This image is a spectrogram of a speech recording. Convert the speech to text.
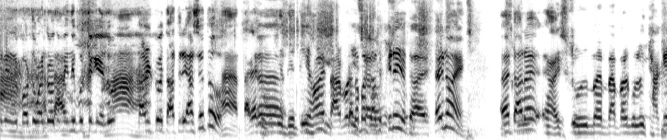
থেকে হ্যাঁ, বর্তমান হ্যাঁ, মেদিনীপুর থেকে এলো। হ্যাঁ, একটু তাড়াতাড়ি আসে তো? হ্যাঁ তাকে ঢুকতে দিতেই হয় তারপরে তাদের যেতে হয় তাই নয়? তারা স্কুল স্কুল ব্যাপারগুলি থাকে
